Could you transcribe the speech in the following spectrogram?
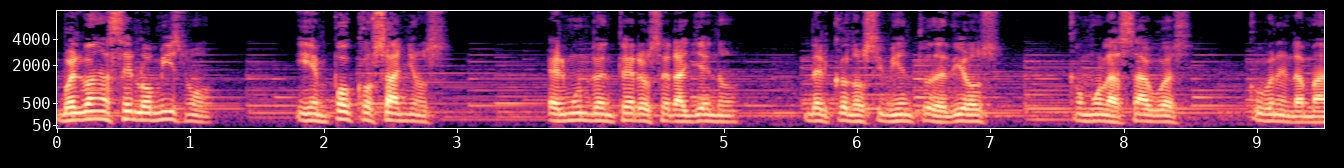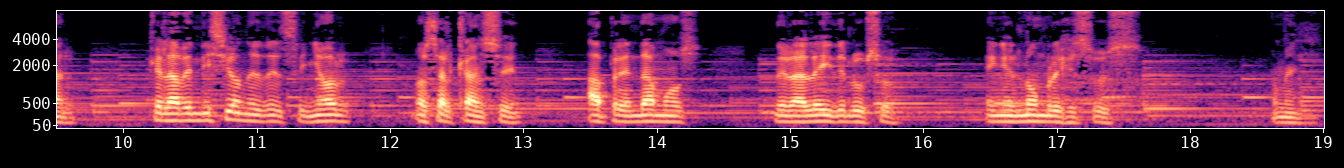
vuelvan a hacer lo mismo, y en pocos años el mundo entero será lleno del conocimiento de Dios como las aguas cubren la mar. Que las bendiciones del Señor nos alcance, aprendamos de la ley del uso. En el nombre de Jesús. Amén.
